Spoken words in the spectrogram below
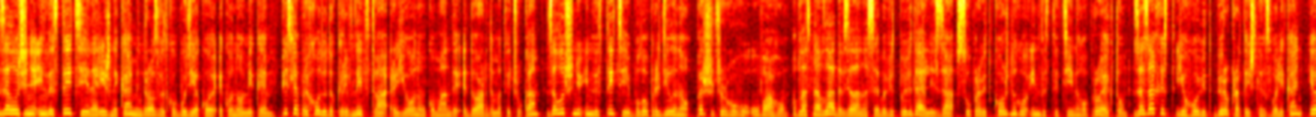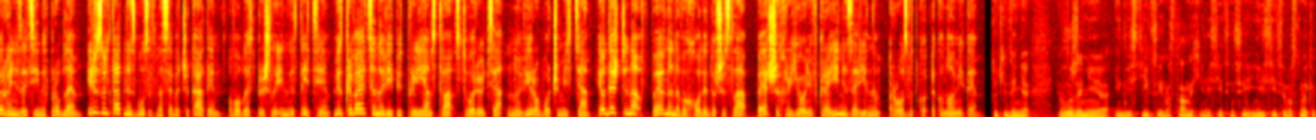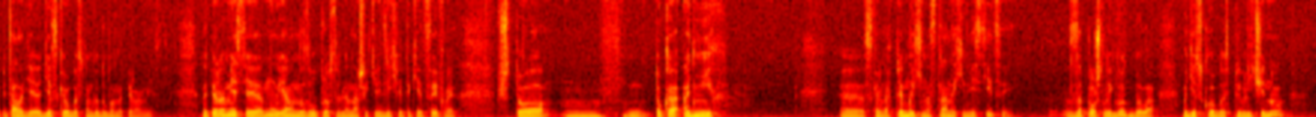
Залучення інвестицій наріжний камінь розвитку будь-якої економіки. Після приходу до керівництва регіоном команди Едуарда Матвійчука залученню інвестицій було приділено першочергову увагу. Обласна влада взяла на себе відповідальність за супровід кожного інвестиційного проекту, за захист його від бюрократичних зволікань і організаційних проблем. І результат не змусив на себе чекати. В область прийшли інвестиції, відкриваються нові підприємства, створюються нові робочі місця. І Одещина впевнено виходить до числа перших регіонів в країні за рівнем розвитку економіки. С точки зрения вложения инвестиций, иностранных инвестиций, инвестиций в основной капитал, где Одесская область в том году была на первом месте. На первом месте, ну, я вам назову просто для наших телезрителей такие цифры, что только одних, э, скажем так, прямых иностранных инвестиций за прошлый год было в Одесскую область привлечено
